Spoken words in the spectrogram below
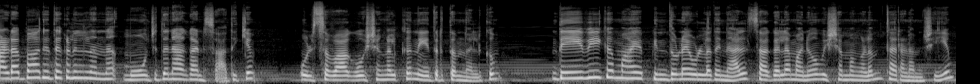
കടബാധ്യതകളിൽ നിന്ന് മോചിതനാകാൻ സാധിക്കും. ഉത്സവാഘോഷങ്ങൾക്ക് നേതൃത്വം നൽകും. ദൈവീകമായ പിന്തുണയുള്ളതിനാൽ സകല മനോവിഷമങ്ങളും തരണം ചെയ്യും.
